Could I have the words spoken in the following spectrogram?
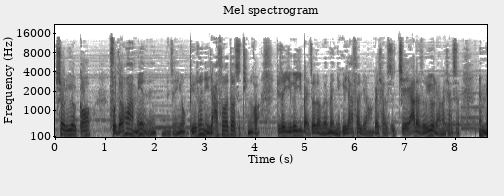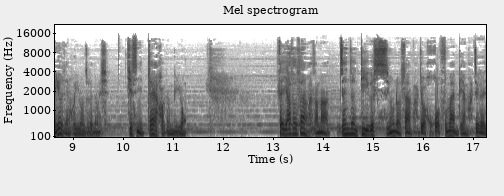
效率要高，否则的话没有人人用。比如说你压缩倒是挺好，比如说一个一百兆的文本，你给压缩两个小时，解压的时候又两个小时，那没有人会用这个东西，即使你再好都没用。在压缩算法上呢，真正第一个使用的算法叫霍夫曼编码。这个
